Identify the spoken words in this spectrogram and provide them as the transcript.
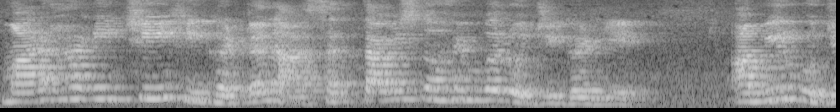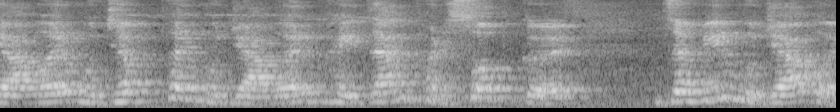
मारहाणीची ही घटना सत्तावीस नोव्हेंबर रोजी घडली. अमीर मुजावर मुझफ्फर मुजावर फैजान फडसोपकर जमीर मुजावर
